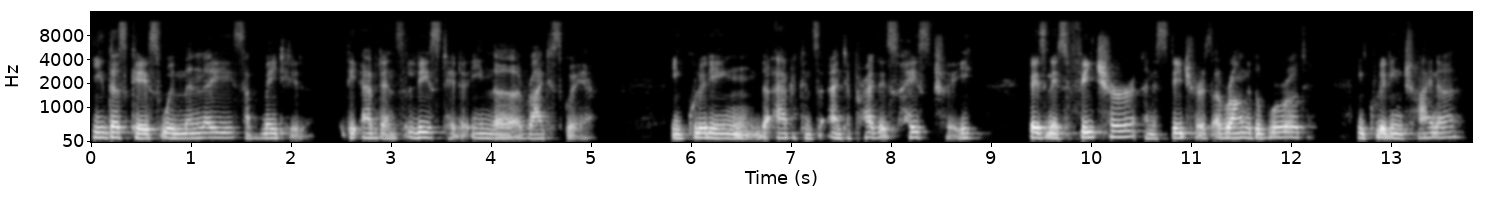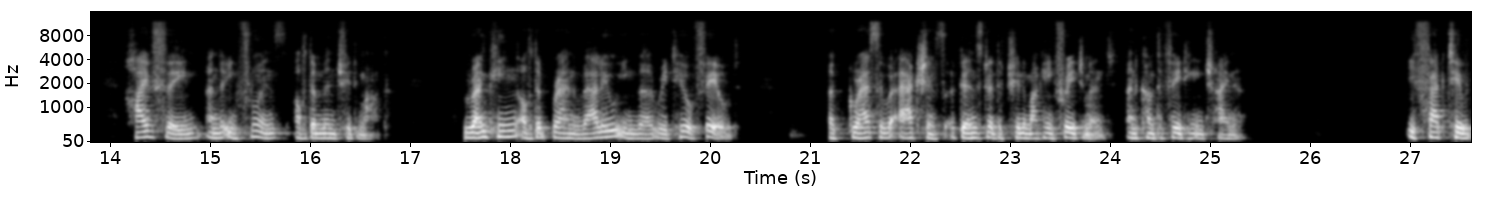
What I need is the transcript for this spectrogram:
In this case, we mainly submitted the evidence listed in the right square including the applicant's enterprise's history, business feature and status around the world, including China, high fame and influence of the main trademark, ranking of the brand value in the retail field, aggressive actions against the trademark infringement and counterfeiting in China, effective,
